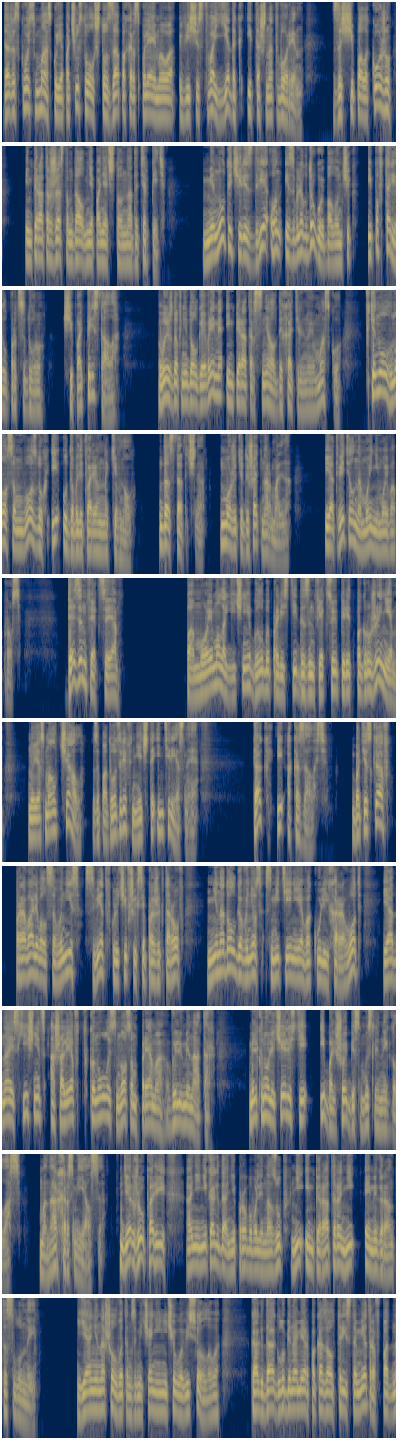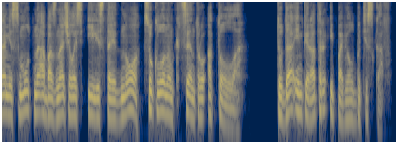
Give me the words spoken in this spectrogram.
Даже сквозь маску я почувствовал, что запах распыляемого вещества едок и тошнотворен. Защипало кожу, император жестом дал мне понять, что надо терпеть. Минуты через две он извлек другой баллончик и повторил процедуру. Щипать перестало. Выждав недолгое время, император снял дыхательную маску, втянул носом воздух и удовлетворенно кивнул. «Достаточно. Можете дышать нормально». И ответил на мой немой вопрос. «Дезинфекция». По-моему, логичнее было бы провести дезинфекцию перед погружением, но я смолчал, заподозрив нечто интересное. Так и оказалось. Батискаф проваливался вниз, свет включившихся прожекторов ненадолго внес смятение в акулий хоровод, и одна из хищниц, ошалев, ткнулась носом прямо в иллюминатор. Мелькнули челюсти и большой бессмысленный глаз. Монарх рассмеялся. «Держу пари, они никогда не пробовали на зуб ни императора, ни эмигранта с Луны». Я не нашел в этом замечании ничего веселого — когда глубиномер показал 300 метров, под нами смутно обозначилось илистое дно с уклоном к центру атолла. Туда император и повел батискаф.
